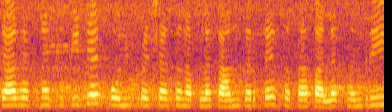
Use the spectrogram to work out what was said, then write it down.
त्या घटना चुकीच्या आहेत. पोलीस प्रशासन आपलं काम करते स्वतः पालकमंत्री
